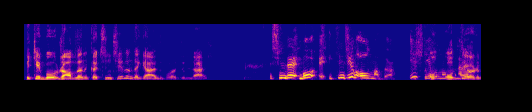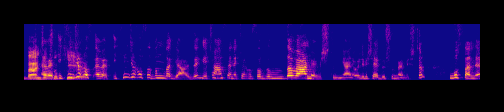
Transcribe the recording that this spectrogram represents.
Peki bu Ravla'nın kaçıncı yılında geldi bu ödüller? Şimdi bu e, ikinci yıl olmadı. İlk İşte yılımız, o, o diyorum evet. bence evet, çok ikinci iyi. Has, evet, ikinci hasadımda geldi. Geçen seneki hasadımda vermemiştim. Yani öyle bir şey düşünmemiştim. Bu sene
